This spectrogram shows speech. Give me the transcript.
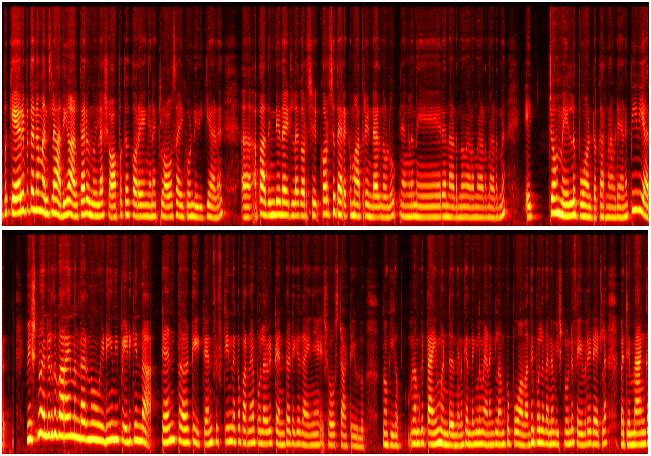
അപ്പോൾ കയറിയപ്പോൾ തന്നെ മനസ്സിലായി അധികം ആൾക്കാരൊന്നുമില്ല. ഷോപ്പൊക്കെ കുറേ ഇങ്ങനെ ക്ലോസ് ആയിക്കൊണ്ടിരിക്കുകയാണ് അപ്പോൾ അതിന്റേതായിട്ടുള്ള കുറച്ച് കുറച്ച് തിരക്ക് മാത്രമേ ഉണ്ടായിരുന്നുള്ളൂ. ഞങ്ങൾ നേരെ നടന്ന് നടന്ന് നടന്ന് നടന്ന് ഏറ്റവും മേളിൽ പോകാൻ കേട്ടോ. കാരണം അവിടെയാണ് പി വി ആർ വിഷ്ണു എന്റെ അടുത്ത് പറയുന്നുണ്ടായിരുന്നു ഇടി നീ പേടിക്കണ്ട. ടെൻ തേർട്ടി ടെൻ ഫിഫ്റ്റീൻ എന്നൊക്കെ പറഞ്ഞാൽ പോലെ അവർ ടെൻ തേർട്ടിക്ക് കഴിഞ്ഞ് ഷോ സ്റ്റാർട്ട് ചെയ്യുള്ളൂ. നോക്കി നമുക്ക് ടൈം ഉണ്ട്. നിനക്ക് എന്തെങ്കിലും വേണമെങ്കിൽ നമുക്ക് പോവാം. അതേപോലെ തന്നെ വിഷ്ണുവിന്റെ ഫേവറേറ്റ് ആയിട്ടുള്ള മറ്റേ മാങ്ക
